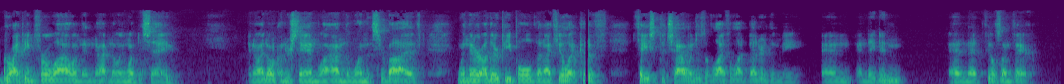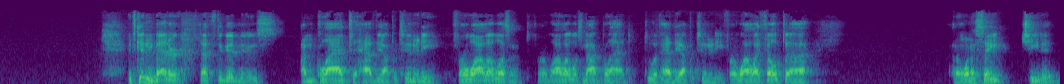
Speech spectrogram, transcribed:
griping for a while and then not knowing what to say. You know, I don't understand why I'm the one that survived when there are other people that I feel like could have faced the challenges of life a lot better than me and and they didn't, and that feels unfair. It's getting better. That's the good news. I'm glad to have the opportunity. For a while, I wasn't. For a while, I was not glad to have had the opportunity. For a while, I felt uh, I don't want to say cheated,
